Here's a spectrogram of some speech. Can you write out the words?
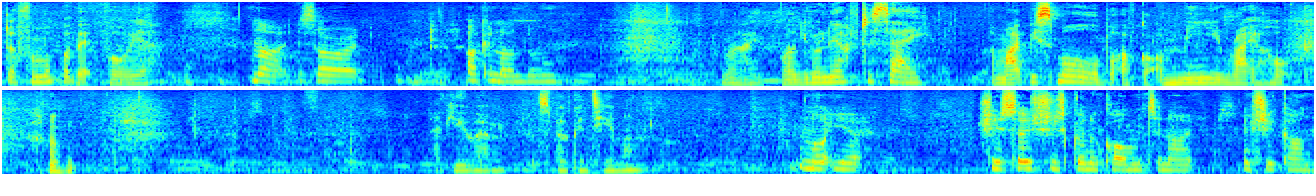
Duff them up a bit for you? No, it's all right. I can handle them. Right, well, you only have to say. I might be small, but I've got a mean right hook. have you um, spoken to your mum? Not yet. She says she's going to call me tonight, if she can.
